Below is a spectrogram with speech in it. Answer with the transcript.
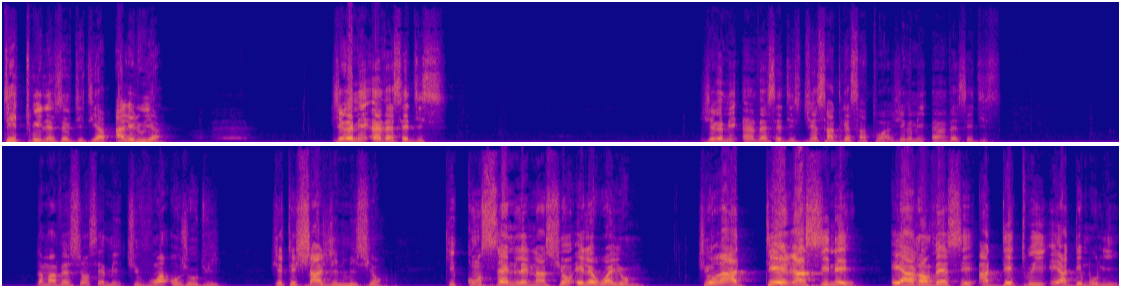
détruire les œuvres du diable. Alléluia. Jérémie 1, verset 10. Jérémie 1, verset 10. Dieu s'adresse à toi. Jérémie 1, verset 10. Dans ma version, c'est mis, tu vois aujourd'hui, je te charge d'une mission qui concerne les nations et les royaumes. Tu auras à déraciner et à renverser, à détruire et à démolir,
